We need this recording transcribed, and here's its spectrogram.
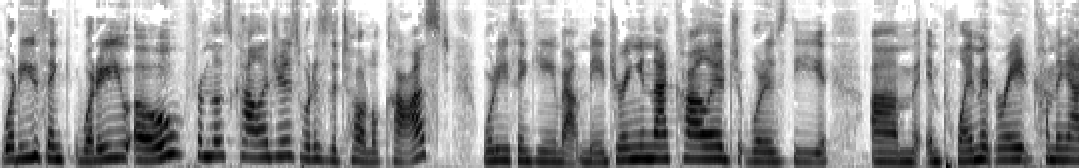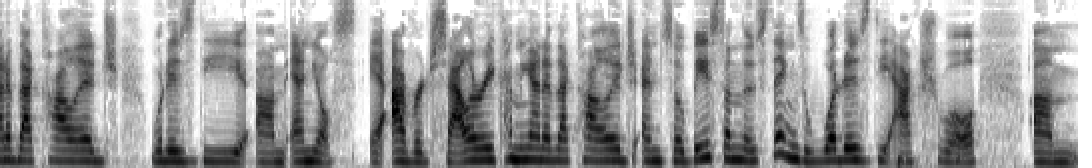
what do you think what do you owe from those colleges? What is the total cost? What are you thinking about majoring in that college? What is the um, employment rate coming out of that college? What is the um, annual s- average salary coming out of that college? And so based on those things what is the actual um,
